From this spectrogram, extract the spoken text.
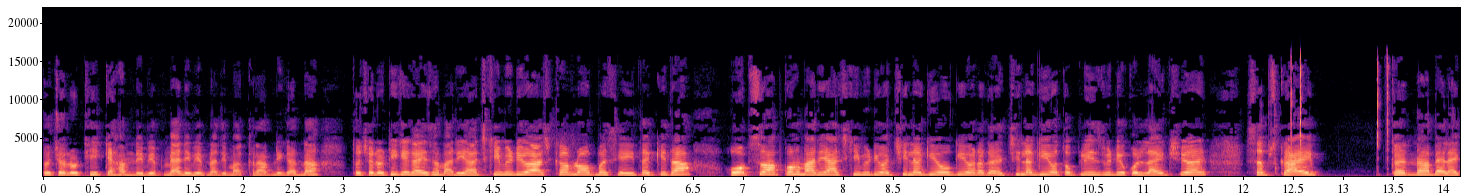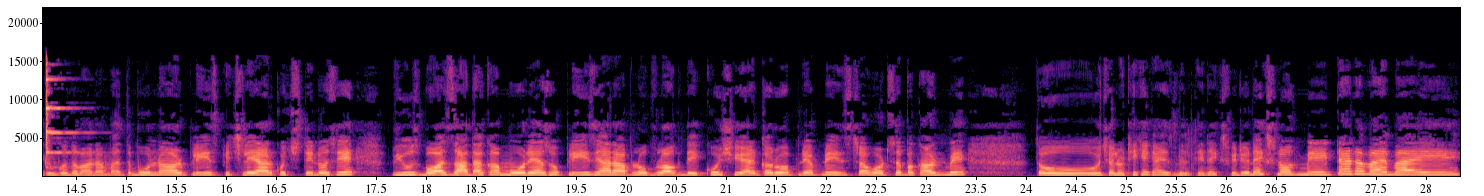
तो चलो, ठीक है, हमने भी मैंने भी अपना दिमाग खराब नहीं करना। तो चलो, ठीक है गाइज़ हमारी आज की वीडियो, आज का व्लॉग बस यहीं तक ही था। होप सो आपको हमारी आज की वीडियो अच्छी लगी होगी। और अगर अच्छी लगी हो तो प्लीज़ वीडियो को लाइक शेयर सब्सक्राइब करना बेल आइकन को दबाना मत भूलना और प्लीज़ पिछले यार कुछ दिनों से व्यूज़ बहुत ज़्यादा कम हो रहे हैं सो प्लीज़ यार आप लोग व्लॉग देखो शेयर करो अपने अपने इंस्टा व्हाट्सएप अकाउंट में तो चलो ठीक है गाइज़ मिलते हैं नेक्स्ट वीडियो नेक्स्ट व्लॉग में tata bye bye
